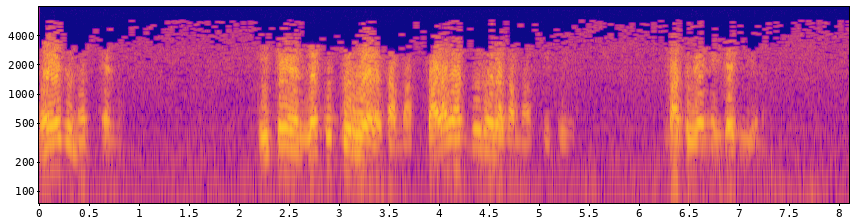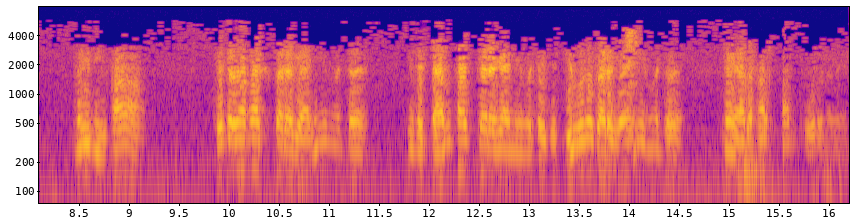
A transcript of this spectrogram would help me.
නොයදුනොත් එන්නේ හිතේ ලොකු දුර්වලකමක් බලවත් දුර්වලකමක් හිතේ මතුවෙන්නේ ඉඳ තියෙනවා. මේ නිසා හිත වහස් කර ගැනීමට හිත තැන්පත් කර ගැනීමට හිත දියුණු කර ගැනීමට මේ අදහස් සම්පූර්ණ වෙන්නේ.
